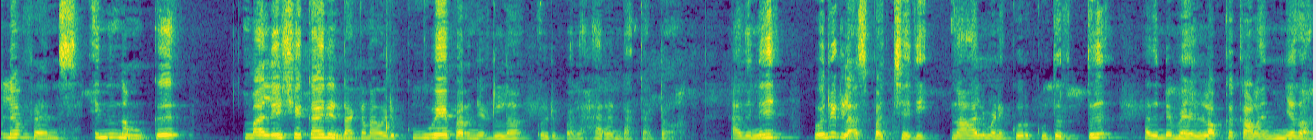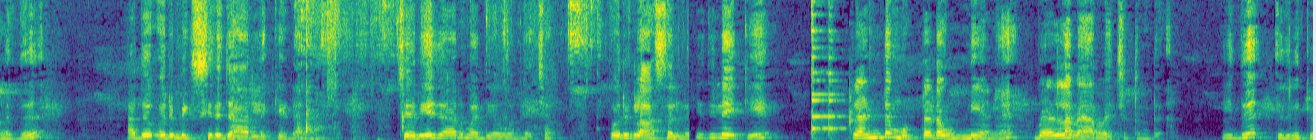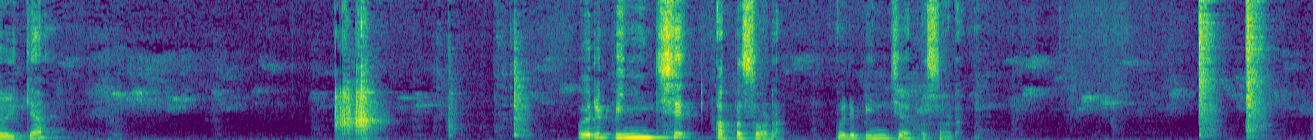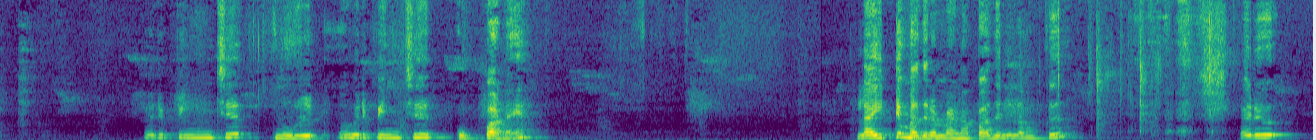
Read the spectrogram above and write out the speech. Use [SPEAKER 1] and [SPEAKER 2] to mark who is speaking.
[SPEAKER 1] Hello friends ഇന്ന് നമുക്ക് മലേഷ്യക്കാരുണ്ടാക്കണ ഒരു കൂവേ പറഞ്ഞിട്ടുള്ള ഒരു പലഹാരം ഉണ്ടാക്കാം കേട്ടോ അതിന് ഒരു ഗ്ലാസ് പച്ചരി നാല് മണിക്കൂർ കുതിർത്ത് അതിന്റെ വെള്ളമൊക്കെ കളഞ്ഞതാണിത്. അത് ഒരു മിക്സിയുടെ ജാറിലേക്ക് ഇടാം നമുക്ക്. ചെറിയ ജാറ് മതിയാവും എന്താ വെച്ചാൽ ഒരു ഗ്ലാസ് അല്ലേ? ഇതിലേക്ക് രണ്ട് മുട്ടയുടെ ഉണ്ണിയാണ് വെള്ളം വേറെ വെച്ചിട്ടുണ്ട്. ഇത് ഇതിലേക്ക് ഒഴിക്കാം. ഒരു പിഞ്ച് അപ്പസോഡ. ഒരു പിഞ്ച് അപ്പസോഡ. ഒരു പിഞ്ച് നുള്ളി ഒരു പിഞ്ച് ഉപ്പാണ്. ലൈറ്റ് മധുരം വേണം. അപ്പോൾ അതിന് നമുക്ക് ഒരു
